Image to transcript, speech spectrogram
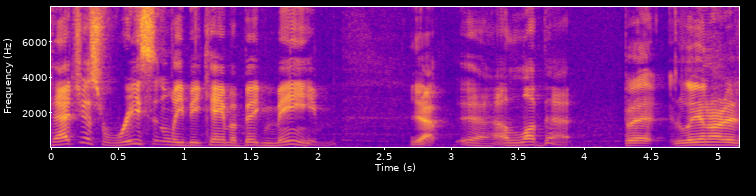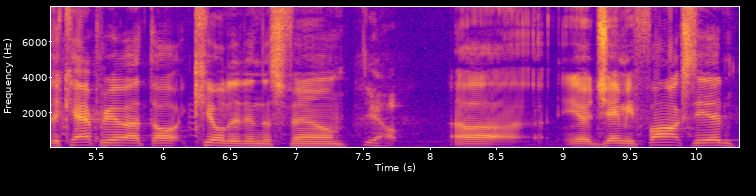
That just recently became a big meme. Yeah. Yeah, I love that. But Leonardo DiCaprio, I thought, killed it in this film. Yeah. Uh, you know, Jamie Foxx did.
